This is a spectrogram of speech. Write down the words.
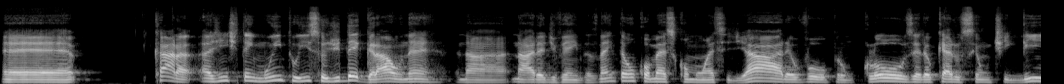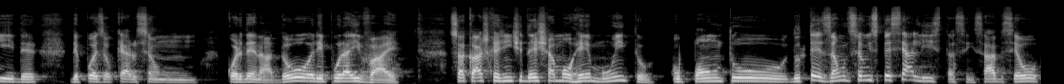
É, cara, a gente tem muito isso de degrau, né? Na, na área de vendas, né? Então eu começo como um SDR, eu vou para um closer, eu quero ser um team leader, depois eu quero ser um coordenador e por aí vai. Só que eu acho que a gente deixa morrer muito o ponto do tesão de ser um especialista, assim, sabe? Se eu,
